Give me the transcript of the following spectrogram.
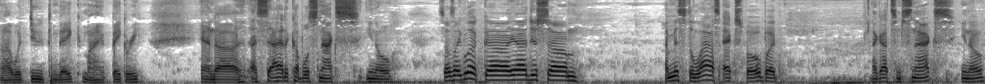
uh, with Dude Can Bake, my bakery. And uh, I, I, had a couple of snacks, you know, So I was like, look, uh, yeah, just um, I missed the last expo, but I got some snacks. You know,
